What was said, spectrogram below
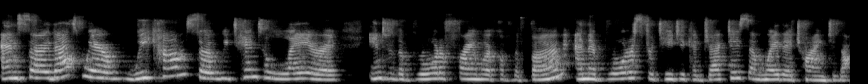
And so that's where we come. So we tend to layer it into the broader framework of the firm and their broader strategic objectives and where they're trying to go.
